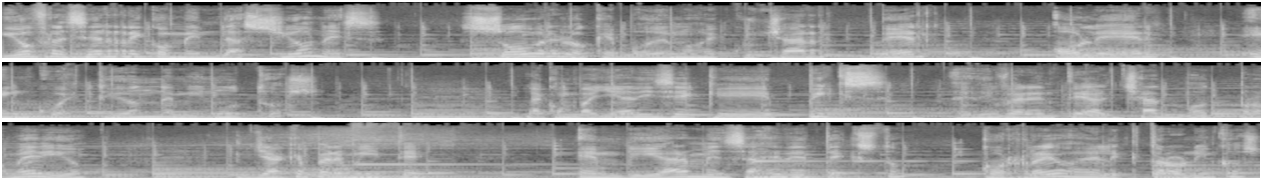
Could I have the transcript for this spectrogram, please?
y ofrecer recomendaciones sobre lo que podemos escuchar, ver o leer en cuestión de minutos. La compañía dice que Pix es diferente al chatbot promedio, ya que permite enviar mensajes de texto, correos electrónicos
